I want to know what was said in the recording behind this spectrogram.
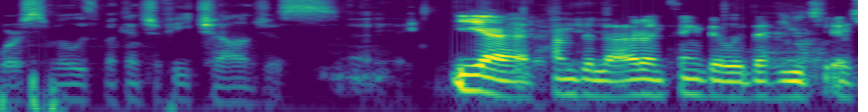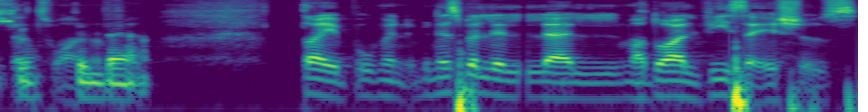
were smooth ما كانش فيه challenges uh, yeah كبيرة الحمد فيه. لله I don't think there was a huge issue That's with that wonderful. طيب ومن بالنسبة لل- للموضوع الفيزا issues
